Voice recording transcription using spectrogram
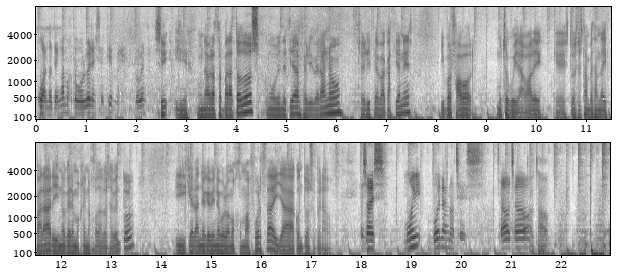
cuando tengamos que volver en septiembre. Rubén. Sí, y un abrazo para todos. Como bien decía, feliz verano, felices vacaciones. Y por favor, mucho cuidado, ¿vale? Que esto se está empezando a disparar y no queremos que nos jodan los eventos. Y que el año que viene volvamos con más fuerza y ya con todo superado. Eso es. Muy buenas noches. Chao, chao. Chao, chao.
